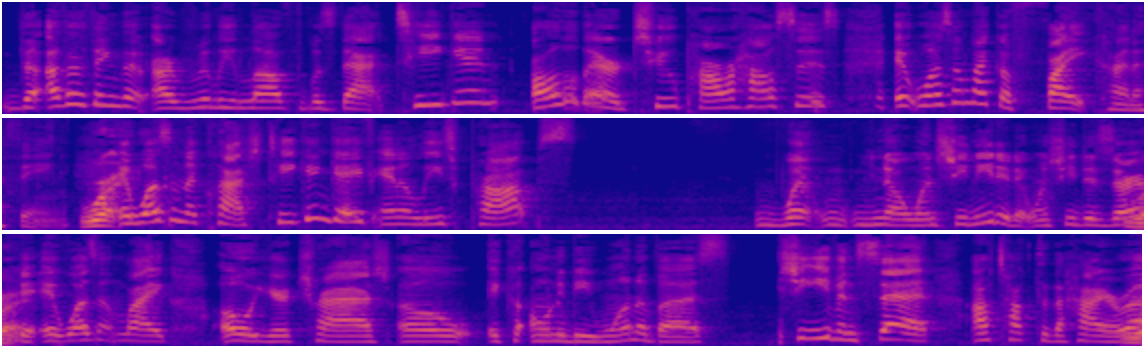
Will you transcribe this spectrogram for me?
the other thing that I really loved was that Tegan, although there are two powerhouses, it wasn't like a fight kind of thing. Right. It wasn't a clash. Tegan gave Annalise props when you know when she needed it, when she deserved Right. it. It wasn't like, oh, you're trash. Oh, it could only be one of us. She even said, "I'll talk to the higher ups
